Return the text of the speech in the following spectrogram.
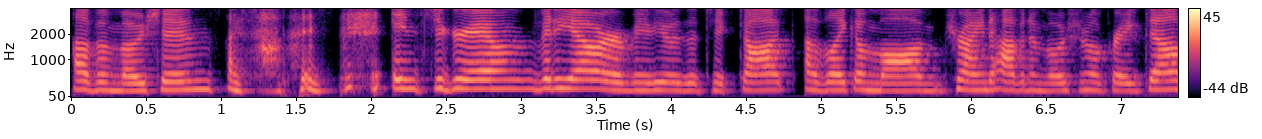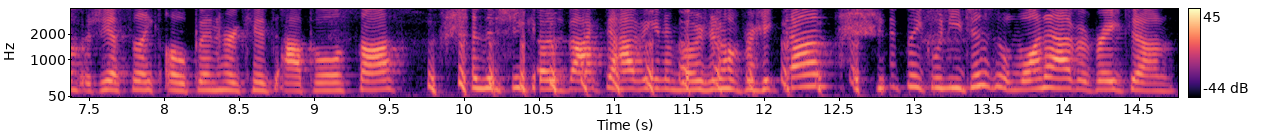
of emotions. I saw this Instagram video, or maybe it was a TikTok of like a mom trying to have an emotional breakdown, but she has to like open her kid's applesauce and then she goes back to having an emotional breakdown. It's like when you just want to have a breakdown,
